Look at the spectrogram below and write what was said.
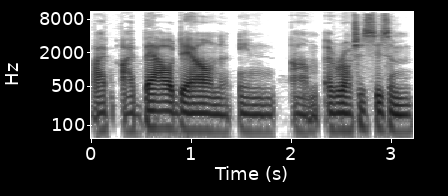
I, I bow down in um, eroticism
